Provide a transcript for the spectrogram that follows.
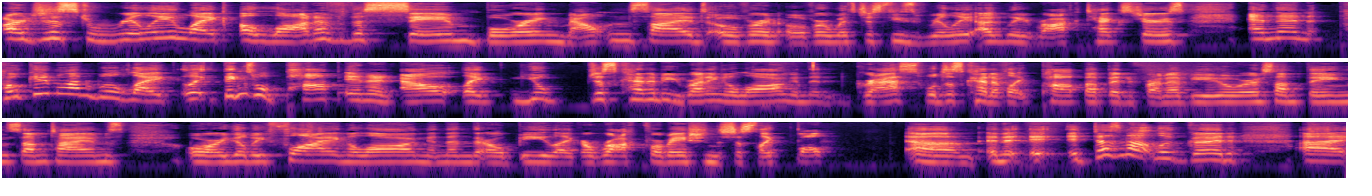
are just really like a lot of the same boring mountainsides over and over with just these really ugly rock textures. And then pokemon will like like things will pop in and out. Like you'll just kind of be running along and then grass will just kind of like pop up in front of you or something sometimes. Or you'll be flying along and then there'll be like a rock formation that's just like um, and it, it does not look good. Uh,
